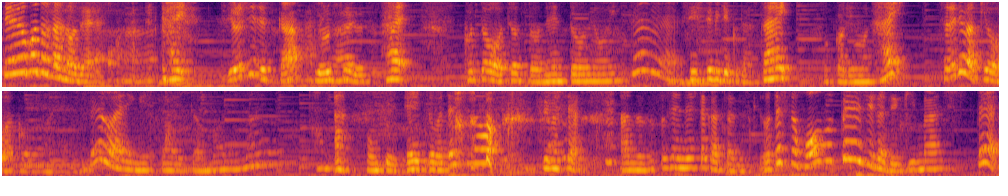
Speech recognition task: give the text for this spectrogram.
ていうことなのではい。よろしいですか？よろしいです。はい。ことをちょっと念頭に置いて接してみてくださいわかりました。はい。それでは今日はこの辺で終わりにしたいと思います。あホームページ。えっ、と私の すいません。あのずっと宣伝したかったんですけど私のホームページができまして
